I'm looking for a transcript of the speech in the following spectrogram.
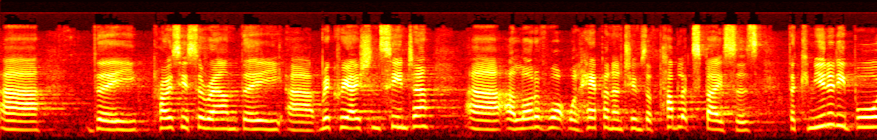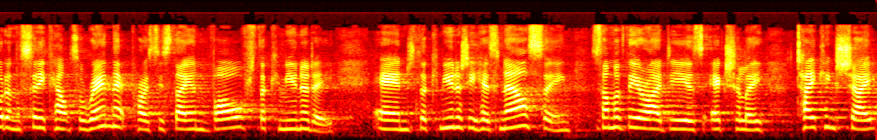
uh, the process around the uh, recreation centre, uh, a lot of what will happen in terms of public spaces. The community board and the city council ran that process. They involved the community, and the community has now seen some of their ideas actually taking shape,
